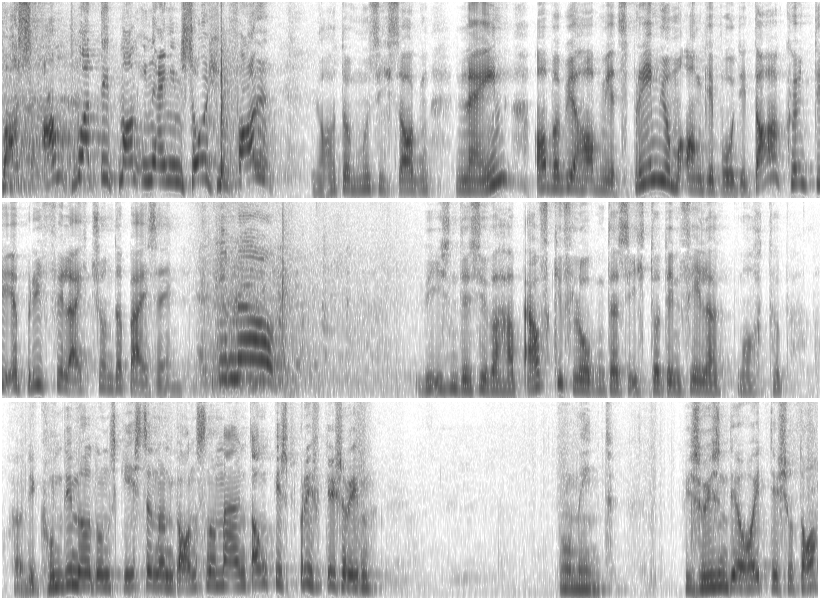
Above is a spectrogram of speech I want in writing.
Was antwortet man in einem solchen Fall? Ja, da muss ich sagen, nein, aber wir haben jetzt Premium-Angebote. Da könnte Ihr Brief vielleicht schon dabei sein. Genau. Wie ist denn das überhaupt aufgeflogen, dass ich da den Fehler gemacht habe? Ja, die Kundin hat uns gestern einen ganz normalen Dankesbrief geschrieben. Moment, wieso ist denn der heute schon da?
